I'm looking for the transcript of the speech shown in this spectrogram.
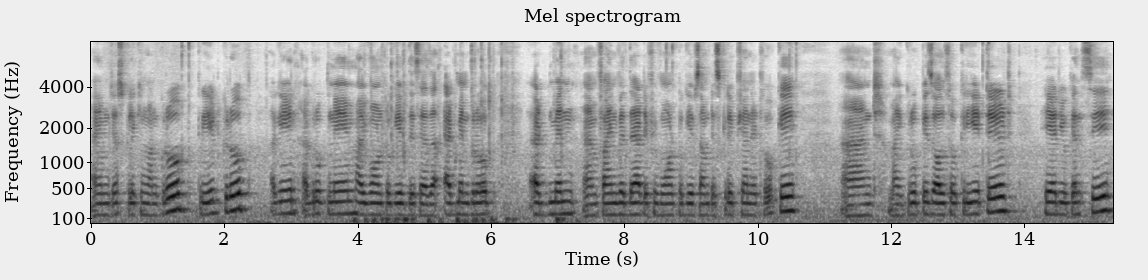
I am just clicking on group create group again a group name I want to give this as a admin group. Admin I'm fine with that. If you want to give some description it's okay. And my group is also created. Here you can see.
